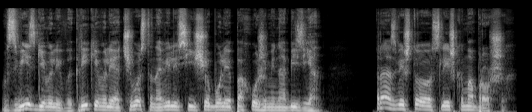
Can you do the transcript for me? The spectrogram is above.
взвизгивали, выкрикивали, отчего становились еще более похожими на обезьян. Разве что слишком обросших.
